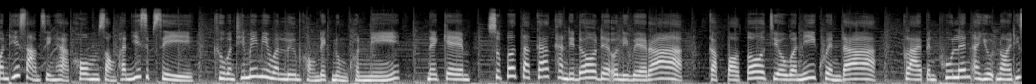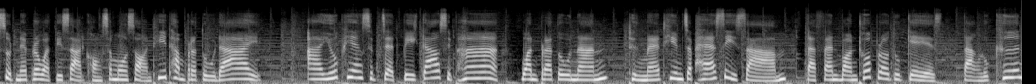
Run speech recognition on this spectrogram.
วันที่ 3 สิงหาคม 2024 คือวันที่ไม่มีวันลืมของเด็กหนุ่มคนนี้ ในเกม Super t a c a Candido de Oliveira กับปอโต g i o v a n n i Quenda กลายเป็นผู้เล่นอายุน้อยที่สุดในประวัติศาสตร์ของสโมสรที่ทำประตูได้อายุเพียง 17 ปี 95 วันประตูนั้น ถึงแม้ทีมจะแพ้ 4-3 แต่แฟนบอลทั่วโปรตุเกส ต่างลุกขึ้น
